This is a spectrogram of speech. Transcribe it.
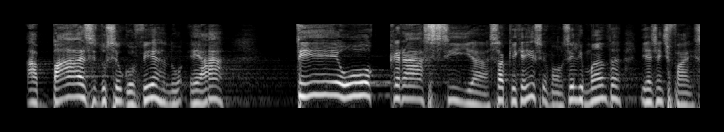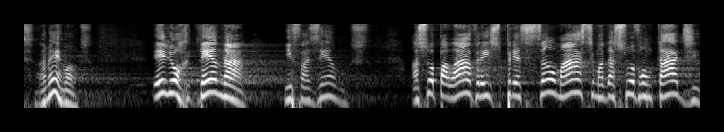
A base do seu governo é a teocracia. Sabe o que é isso, irmãos? Ele manda e a gente faz. Amém, irmãos? Ele ordena e fazemos. A Sua palavra é a expressão máxima da Sua vontade.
